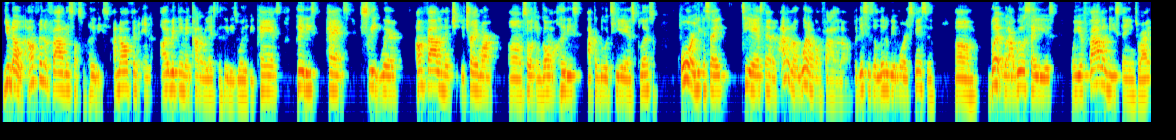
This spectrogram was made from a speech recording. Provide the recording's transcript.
you know, I'm finna file this on some hoodies. I know I'm finna, and everything that kind of relates to hoodies, whether it be pants, hoodies, hats, sleepwear. I'm filing the, the trademark um, so it can go on hoodies. I could do a TAS plus, or you can say TAS standard. I don't know what I'm gonna file it on, but this is a little bit more expensive. Um, but what I will say is when you're filing these things, right,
